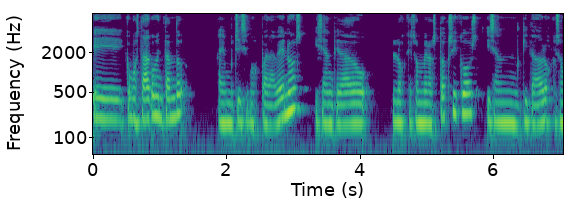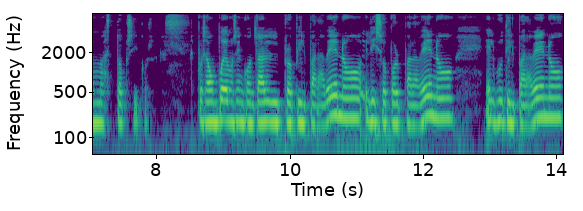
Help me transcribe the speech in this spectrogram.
Eh, como estaba comentando, hay muchísimos parabenos y se han quedado los que son menos tóxicos y se han quitado los que son más tóxicos. Pues aún podemos encontrar el propilparabeno, el isopolparabeno, el butilparabeno.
